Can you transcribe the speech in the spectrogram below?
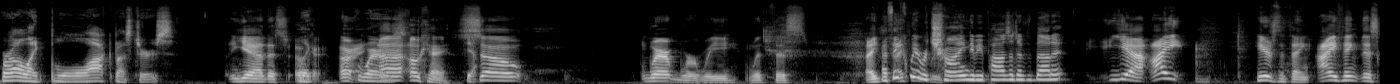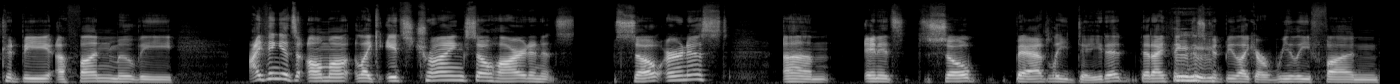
were all like blockbusters. yeah, that's okay. like, All right. whereas- uh, okay. So where were we with this? I think we were trying to be positive about it. yeah, I here's the thing. I think this could be a fun movie. I think it's almost like it's trying so hard and it's so earnest. Um and it's so badly dated that I think this could be like a really fun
